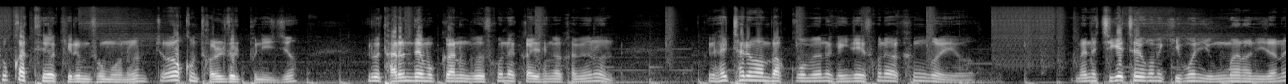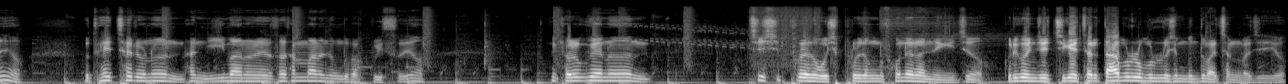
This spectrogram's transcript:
똑같아요. 기름 소모는 조금 덜 들 뿐이죠. 그리고 다른 데 못 가는 그 손해까지 생각하면은 그냥 해차료만 받고 오면은 굉장히 손해가 큰 거예요. 맨날 지게차 요금이 기본이 6만 원이잖아요. 보통 해차료는 한 2만 원에서 3만 원 정도 받고 있어요. 결국에는 70%에서 50% 정도 손해란 얘기죠. 그리고 이제 지게차를 더블로 부르신 분도 마찬가지예요.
